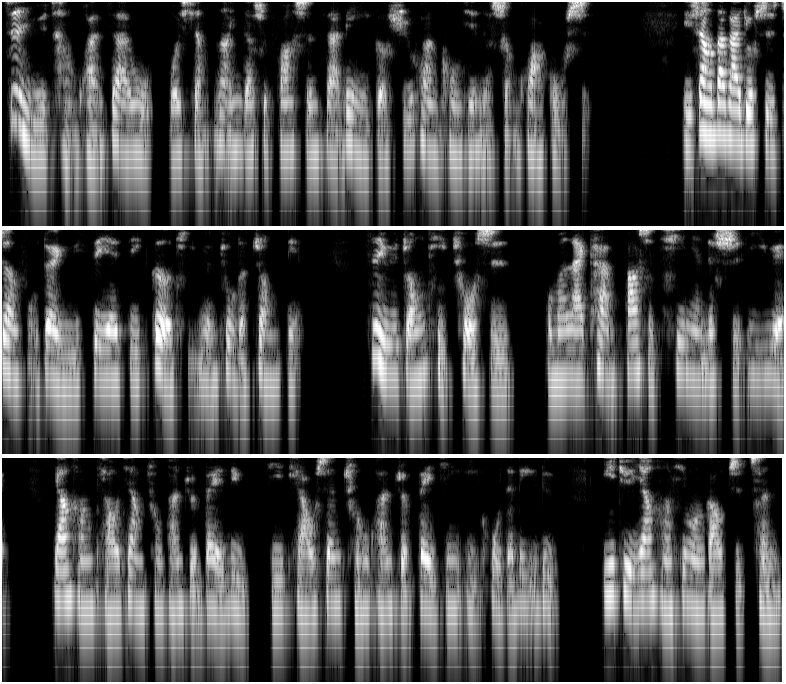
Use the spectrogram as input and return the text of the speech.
至于偿还债务，我想那应该是发生在另一个虚幻空间的神话故事。以上大概就是政府对于 CAC 个体援助的重点。至于总体措施，我们来看八十七年的十一月，央行调降存款准备率及调升存款准备金以户的利率。依据央行新闻稿指称，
